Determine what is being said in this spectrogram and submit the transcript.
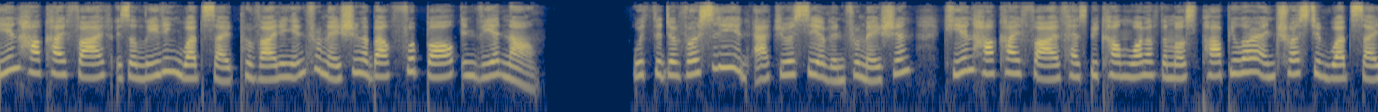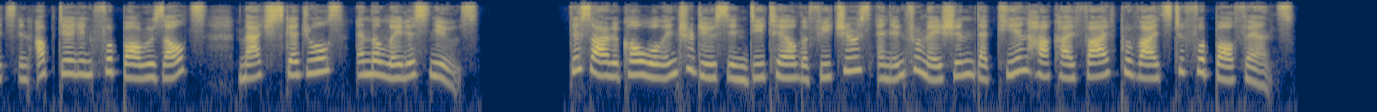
Keonhacai 5 is a leading website providing information about football in Vietnam. With the diversity and accuracy of information, Keonhacai 5 has become one of the most popular and trusted websites in updating football results, match schedules, and the latest news. This article will introduce in detail the features and information that Keonhacai 5 provides to football fans.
